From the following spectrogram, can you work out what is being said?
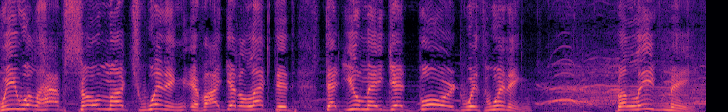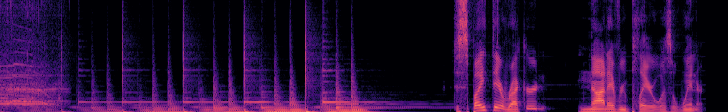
We will have so much winning if I get elected that you may get bored with winning. Believe me. Despite their record, not every player was a winner.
